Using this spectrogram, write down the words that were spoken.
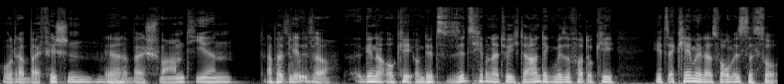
oder bei Fischen oder bei Schwarmtieren. Das aber du, auch. Genau, okay. Und jetzt sitze ich aber natürlich da und denke mir sofort, okay, Jetzt erklär mir das, warum ist das so?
